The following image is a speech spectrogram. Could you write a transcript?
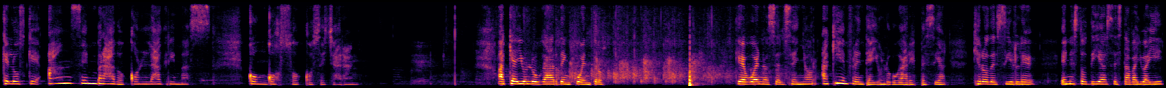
que los que han sembrado con lágrimas, con gozo cosecharán. Aquí hay un lugar de encuentro. Qué bueno es el Señor. Aquí enfrente hay un lugar especial. Quiero decirle, en estos días estaba yo allí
